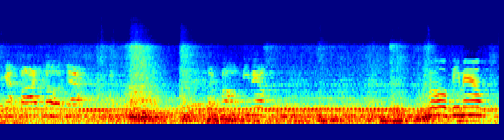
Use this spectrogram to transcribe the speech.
I got five total, Jack. Is that call female? Full female,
